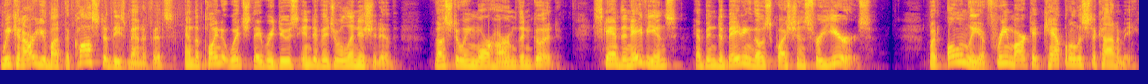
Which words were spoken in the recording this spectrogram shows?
We can argue about the cost of these benefits and the point at which they reduce individual initiative, thus doing more harm than good. Scandinavians have been debating those questions for years. But only a free market capitalist economy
